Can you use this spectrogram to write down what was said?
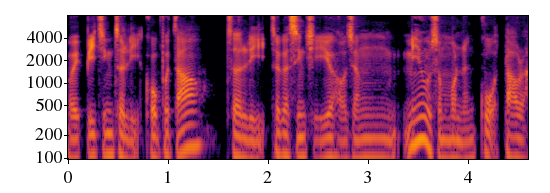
因为毕竟这里过不到，这里这个星期又好像没有什么能过到了，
